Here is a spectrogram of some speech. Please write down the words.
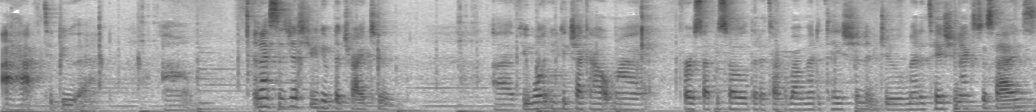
I have to do that. Um, and I suggest you give it a try too. Uh, if you want, you can check out my first episode that I talk about meditation and do meditation exercise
